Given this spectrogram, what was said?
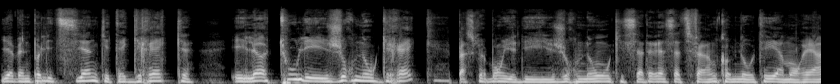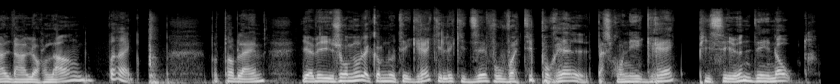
Il y avait une politicienne qui était grecque. Et là, tous les journaux grecs, parce que bon, il y a des journaux qui s'adressent à différentes communautés à Montréal dans leur langue. Bref pas de problème. Il y avait les journaux de la communauté grecque et là qui disaient vous votez pour elle parce qu'on est grec puis c'est une des nôtres.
